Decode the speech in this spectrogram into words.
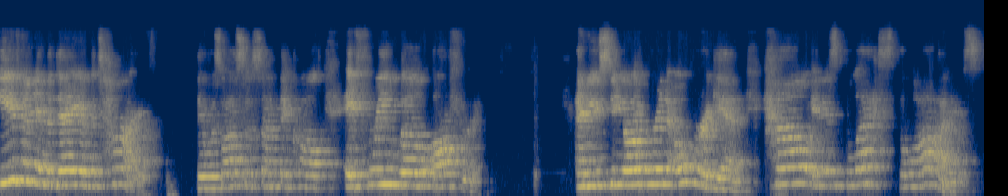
Even in the day of the tithe, there was also something called a free will offering. And you see over and over again how it has blessed the lives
